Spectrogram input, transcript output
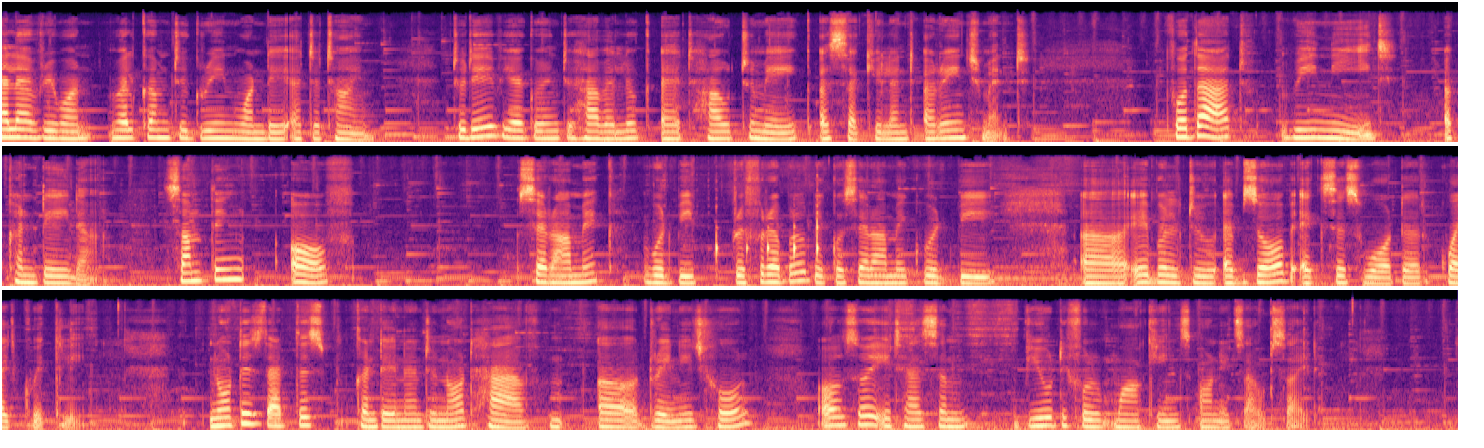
Hello everyone, welcome to Green One Day at a Time. Today we are going to have a look at how to make a succulent arrangement. For that we need a container. Something of ceramic would be preferable because ceramic would be uh, able to absorb excess water quite quickly. Notice that this container do not have a drainage hole. Also it has some beautiful markings on its outside.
